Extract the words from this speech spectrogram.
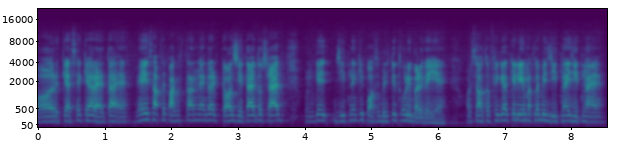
और कैसे क्या रहता है। मेरे हिसाब से पाकिस्तान ने अगर टॉस जीता है तो शायद उनके जीतने की पॉसिबिलिटी थोड़ी बढ़ गई है। और साउथ अफ्रीका के लिए मतलब ये जीतना ही जीतना है।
